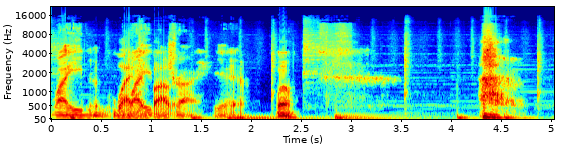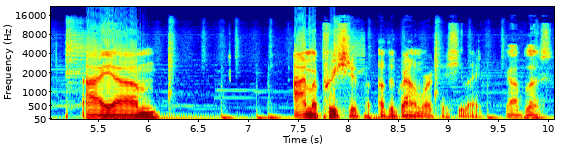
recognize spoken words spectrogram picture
why even why, why even try? Yeah. yeah. Well, I um I'm appreciative of the groundwork that she laid. God bless.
